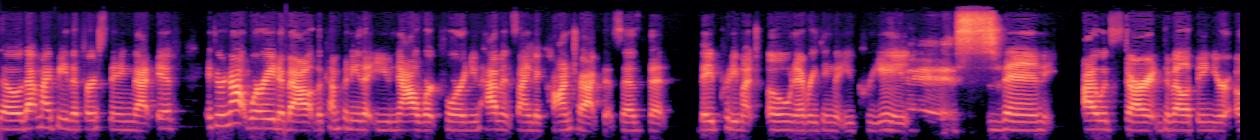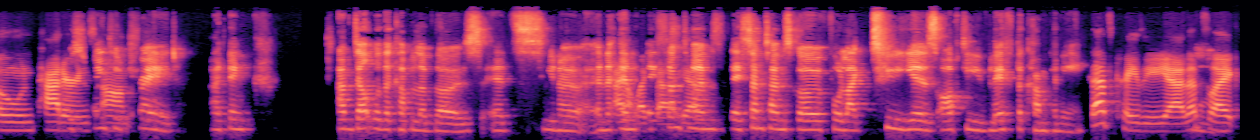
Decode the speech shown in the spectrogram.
So that might be the first thing that if if you're not worried about the company that you now work for and you haven't signed a contract that says that they pretty much own everything that you create, yes. then I would start developing your own patterns. Um, trade. I think I've dealt with a couple of those. It's you know, and, and like they that, sometimes yeah. they sometimes go for like two years after you've left the company. That's crazy. Yeah, that's yeah. like,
